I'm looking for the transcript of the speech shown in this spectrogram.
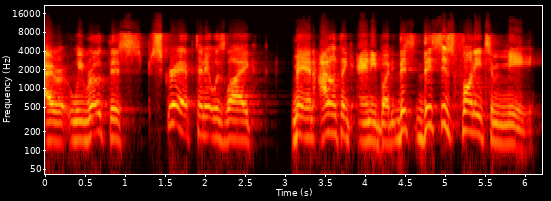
I we wrote this script and it was like, man, I don't think anybody this this is funny to me,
